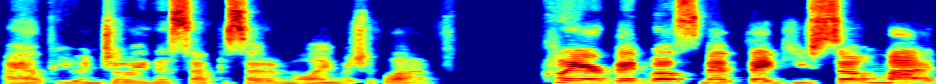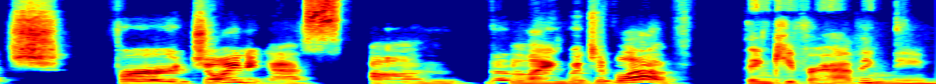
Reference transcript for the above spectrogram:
I hope you enjoy this episode of The Language of Love. Claire Bidwell Smith, thank you so much for joining us on The Language of Love. Thank you for having me.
